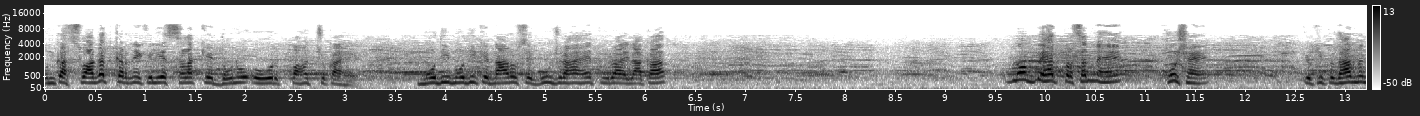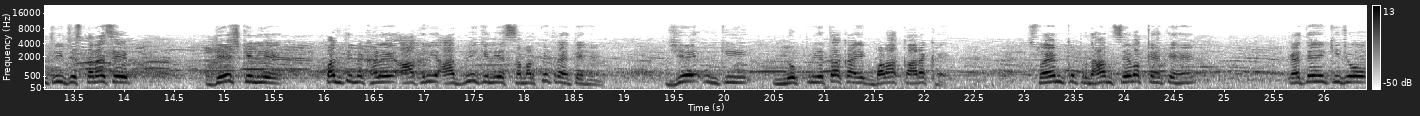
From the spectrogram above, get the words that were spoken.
उनका स्वागत करने के लिए सड़क के दोनों ओर पहुँच चुका है। मोदी मोदी के नारों से गूंज रहा है पूरा इलाका। लोग बेहद प्रसन्न हैं, खुश हैं, क्योंकि प्रधानमंत्री जिस तरह से देश के लिए पंक्ति में खड़े आखिरी आदमी के लिए समर्पित रहते हैं। ये उनकी लोकप्रियता का एक बड़ा कारक है। स्वयं को प्रधान सेवक कहते हैं। कहते हैं कि जो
